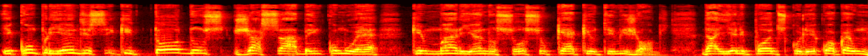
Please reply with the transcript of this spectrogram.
E compreende-se que todos já sabem como é que Mariano Sosso quer que o time jogue. Daí ele pode escolher qualquer um,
